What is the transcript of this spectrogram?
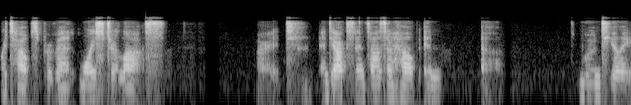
which helps prevent moisture loss. All right. Antioxidants also help in uh, wound healing.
